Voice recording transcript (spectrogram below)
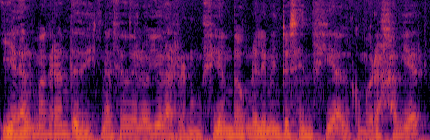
Y el alma grande de Ignacio de Loyola, renunciando a un elemento esencial como era Javier,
